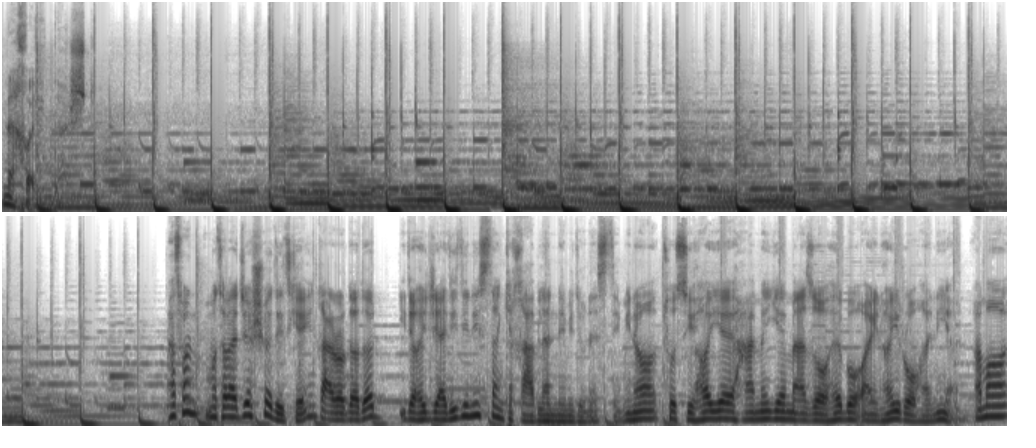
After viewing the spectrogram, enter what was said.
نخواهید داشت. حتما متوجه شدید که این قراردادها ایده های جدیدی نیستن که قبلا نمی‌دونستیم اینا توصیه های همه مذاهب و آین های روحانی هن. اما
